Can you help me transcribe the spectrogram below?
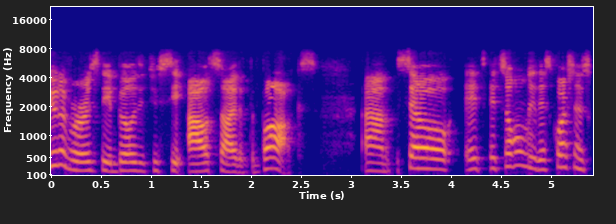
universe, the ability to see outside of the box. Um, so it's it's only this question is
